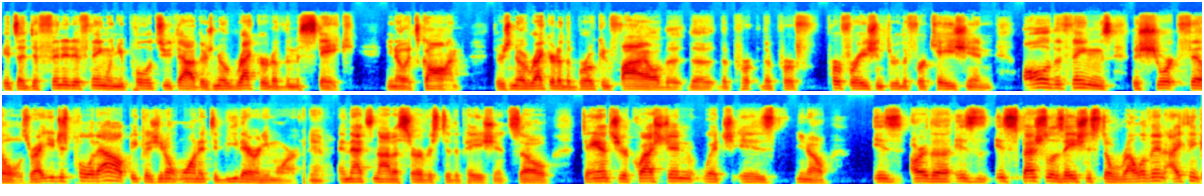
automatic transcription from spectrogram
It's a definitive thing when you pull a tooth out. There's no record of the mistake. You know it's gone. There's no record of the broken file the the the, per, the perf- perforation through the furcation, all of the things, the short fills, right? You just pull it out because you don't want it to be there anymore. Yeah. And that's not a service to the patient. So to answer your question, which is, you know, is are the is is specialization still relevant? I think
